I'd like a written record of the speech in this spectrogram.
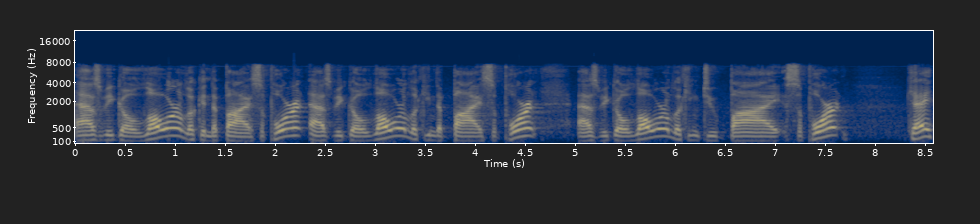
As we go lower, looking to buy support. As we go lower, looking to buy support. As we go lower, looking to buy support. Okay,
